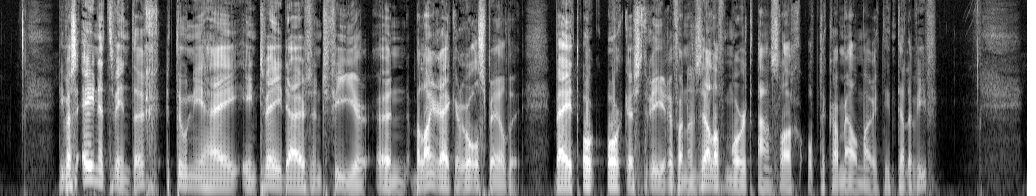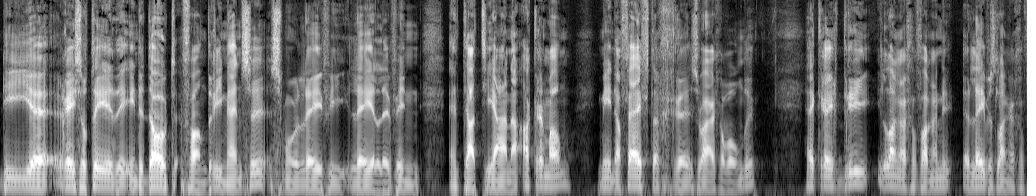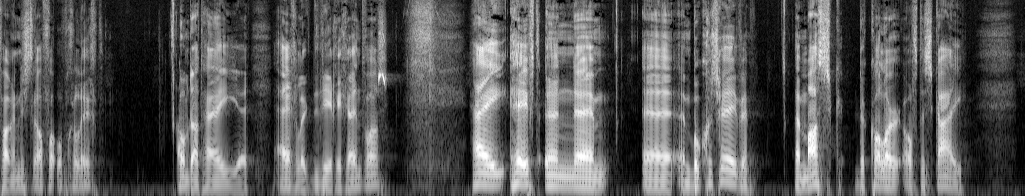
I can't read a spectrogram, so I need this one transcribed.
Die was 21 toen hij in 2004 een belangrijke rol speelde bij het orchestreren van een zelfmoordaanslag op de Karmelmarkt in Tel Aviv. Die uh, resulteerde in de dood van drie mensen: Smoor Levi, Lea Levin en Tatiana Akkerman. Meer dan 50 uh, zwaar gewonden. Hij kreeg drie lange uh, levenslange gevangenisstraffen opgelegd. Omdat hij eigenlijk de dirigent was. Hij heeft een, um, uh, een boek geschreven. A Mask, The Color of the Sky.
